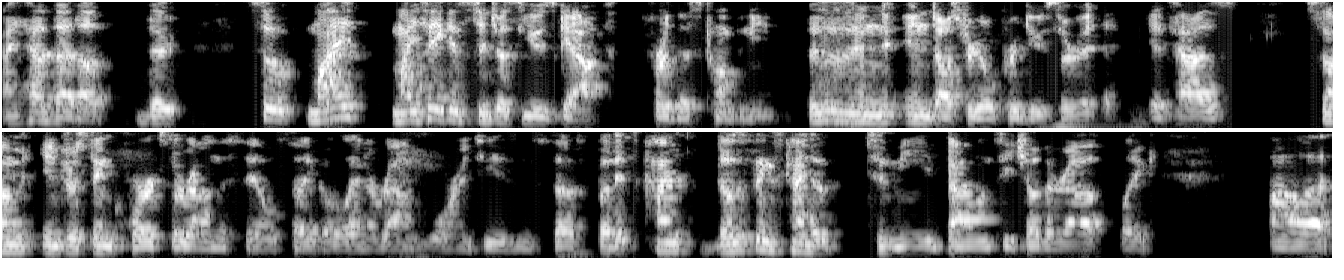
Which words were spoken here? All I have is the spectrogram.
I had that up there. So my my take is to just use GAAP for this company. This is an industrial producer. It, it has some interesting quirks around the sales cycle and around warranties and stuff, but it's kind of, those things kind of, to me, balance each other out. Like, uh,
